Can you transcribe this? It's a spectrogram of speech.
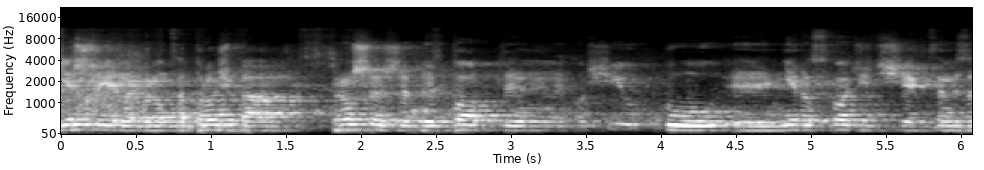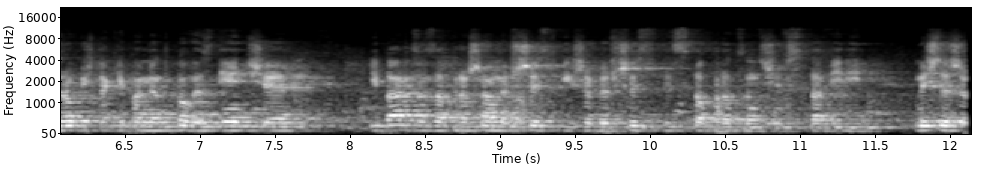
I jeszcze jedna gorąca prośba. Proszę, żeby po tym posiłku y, nie rozchodzić się. Chcemy zrobić takie pamiątkowe zdjęcie i bardzo zapraszamy wszystkich, żeby wszyscy 100% się wstawili. Myślę, że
